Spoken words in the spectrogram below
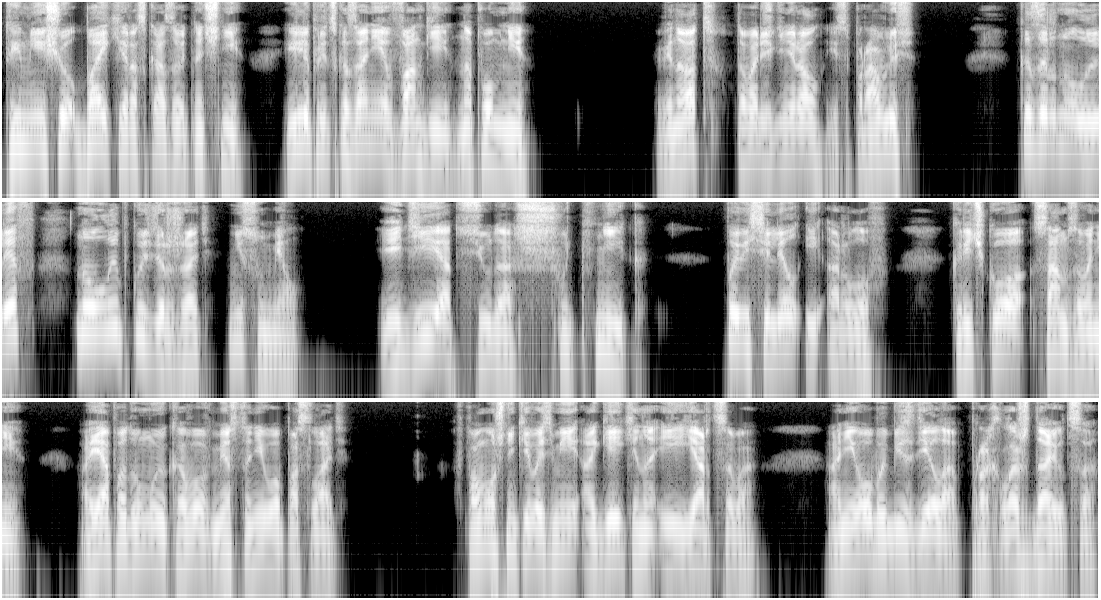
Ты мне еще байки рассказывать начни. Или предсказания Ванги напомни. Виноват, товарищ генерал, исправлюсь. Козырнул лев, но улыбку сдержать не сумел. Иди отсюда, шутник. Повеселел и Орлов. Кричко, сам звони, а я подумаю, кого вместо него послать. В помощники возьми Агейкина и Ярцева. Они оба без дела прохлаждаются.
